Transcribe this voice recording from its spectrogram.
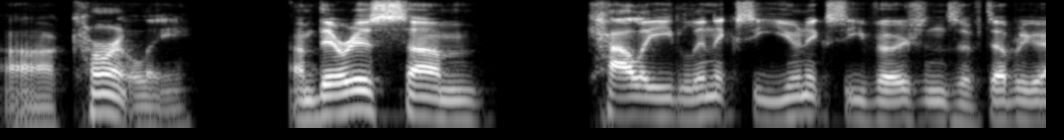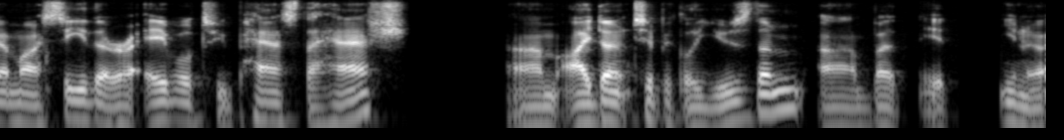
uh, currently. Um, there is some Kali, Linuxy, Unixy versions of WMIC that are able to pass the hash. Um, I don't typically use them, uh, but it you know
